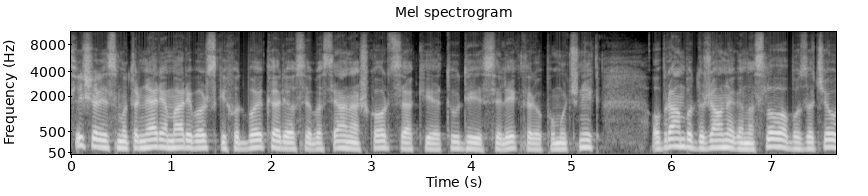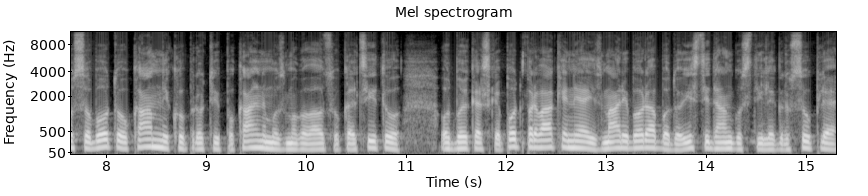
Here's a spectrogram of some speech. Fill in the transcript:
Slišali smo trenerja mariborskih odbojkarjev Sebastiana Škorca, ki je tudi selektorjev pomočnik. Obrambo državnega naslova bo začel v soboto v Kamniku proti pokalnemu zmagovalcu Kalcitu. Odbojkarske podprvakenje iz Maribora bodo isti dan gostile Grosuplje.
